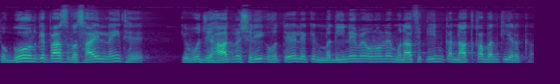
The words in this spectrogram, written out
تو گو ان کے پاس وسائل نہیں تھے کہ وہ جہاد میں شریک ہوتے، لیکن مدینہ میں انہوں نے منافقین کا ناطقہ بند کیے رکھا۔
